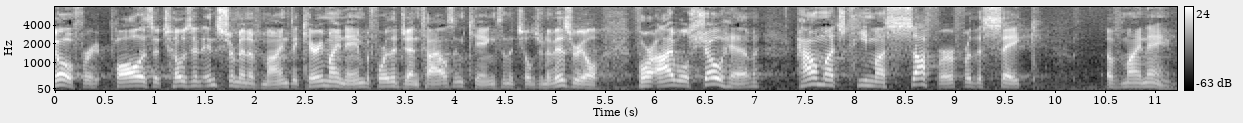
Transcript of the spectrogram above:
Go, for Paul is a chosen instrument of mine to carry my name before the Gentiles and kings and the children of Israel. For I will show him how much he must suffer for the sake of my name.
